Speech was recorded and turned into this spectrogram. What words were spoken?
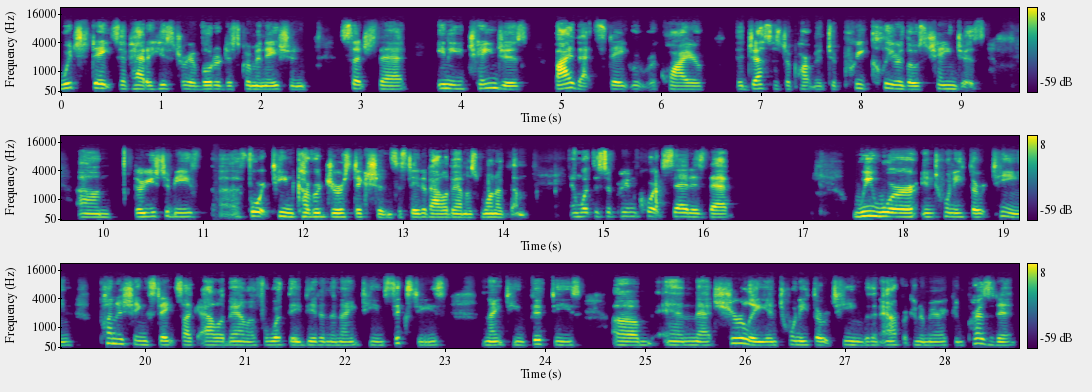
which states have had a history of voter discrimination such that any changes by that state would require the Justice Department to pre-clear those changes. Um, there used to be uh, 14 covered jurisdictions. The state of Alabama is one of them. And what the Supreme Court said is that we were in 2013 punishing states like Alabama for what they did in the 1960s, 1950s, um, and that surely in 2013 with an African American president,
